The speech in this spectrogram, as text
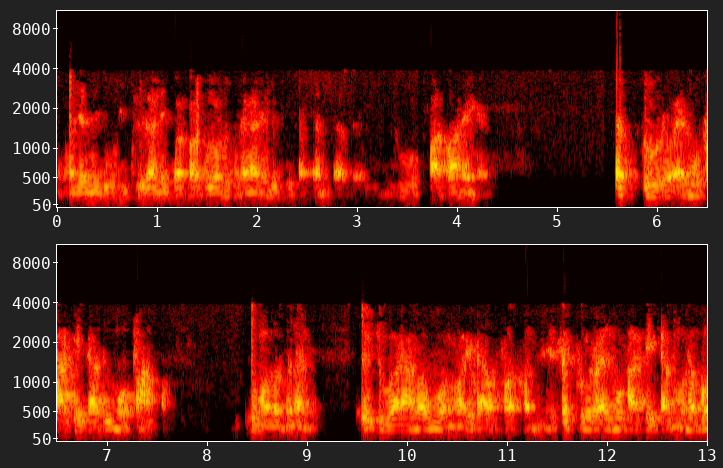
Kemudian itu dibilang di bapak pulau itu dengan itu kita kan itu fatwanya kan. Seluruh ilmu hakikat itu mau apa? Itu mau tenang. Itu dua orang ngomong, mereka apa? Seluruh ilmu hakikat mau apa?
